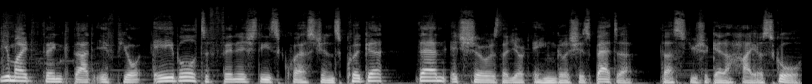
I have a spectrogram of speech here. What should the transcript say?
You might think that if you're able to finish these questions quicker, then it shows that your English is better. Thus, you should get a higher score.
